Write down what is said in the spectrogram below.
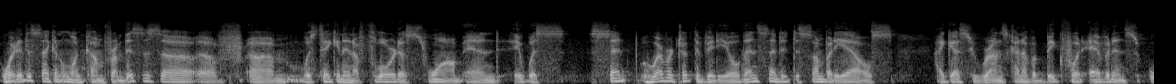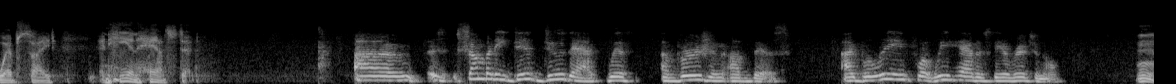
Where did the second one come from? This is uh, um, was taken in a Florida swamp, and it was sent whoever took the video, then sent it to somebody else, I guess, who runs kind of a Bigfoot evidence website, and he enhanced it. Um, somebody did do that with a version of this. I believe what we have is the original. Hmm.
